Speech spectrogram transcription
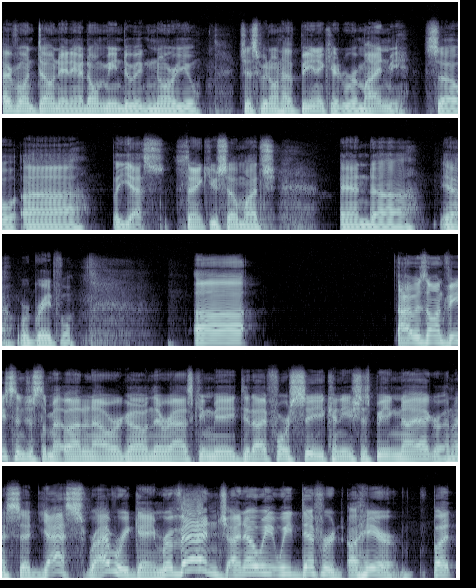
everyone donating. I don't mean to ignore you. Just we don't have Bieniek here to remind me. So, uh, but yes, thank you so much, and uh, yeah, we're grateful. Uh, I was on VSiN just about an hour ago, and they were asking me, "Did I foresee Canisius beating Niagara?" And I said, "Yes, rivalry game, revenge." I know we we differed uh, here, but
